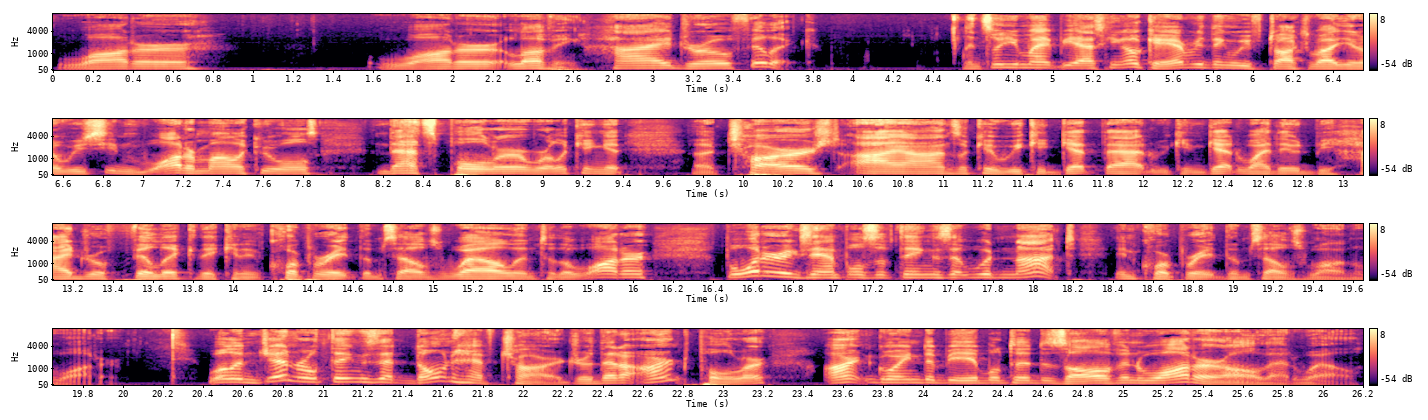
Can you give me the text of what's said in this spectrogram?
Water, water loving. Hydrophilic. And so you might be asking, okay, everything we've talked about, you know, we've seen water molecules, that's polar. We're looking at uh, charged ions. Okay, we could get that. We can get why they would be hydrophilic. They can incorporate themselves well into the water. But what are examples of things that would not incorporate themselves well in the water? Well, in general, things that don't have charge or that aren't polar aren't going to be able to dissolve in water all that well.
